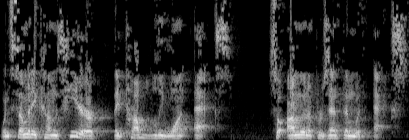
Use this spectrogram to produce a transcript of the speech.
when somebody comes here, they probably want X. So I'm going to present them with X.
